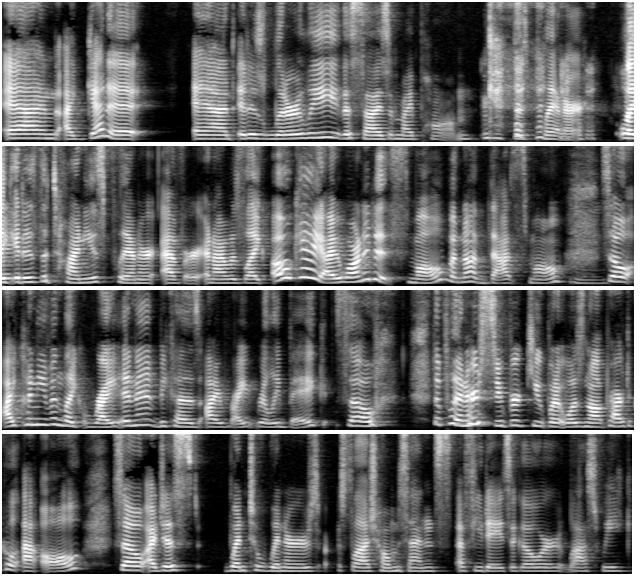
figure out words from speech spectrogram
And I get it and it is literally the size of my palm this planner. Like it is the tiniest planner ever. And I was like, okay, I wanted it small, but not that small. Mm. So I couldn't even like write in it because I write really big. So the planner is super cute, but it was not practical at all. So I just went to Winners slash Home Sense a few days ago or last week,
